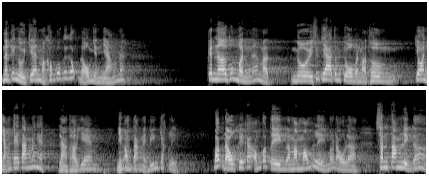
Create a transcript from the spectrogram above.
Nên cái người trên mà không có cái góc độ nhìn nhận đó cái nơi của mình á, mà người xuất gia trong chùa mình mà thường cho nhận chay tăng đó nghe là thời gian những ông tăng này biến chất liền bắt đầu khi các ông có tiền là mầm móng liền, bắt đầu là sanh tâm liền đó.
